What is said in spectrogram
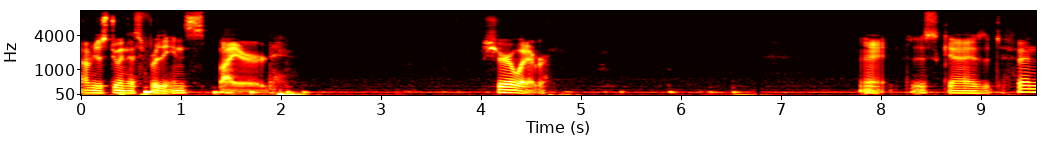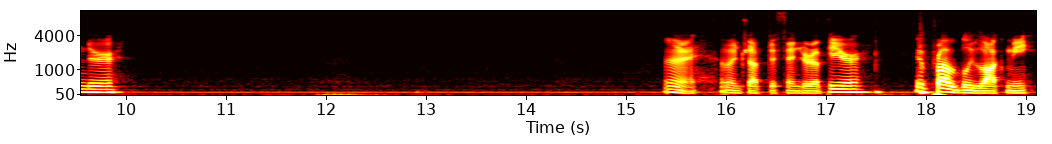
I'm just doing this for the inspired. Sure, whatever. Alright, this guy is a defender. Alright, I'm gonna drop defender up here. He'll probably lock me.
